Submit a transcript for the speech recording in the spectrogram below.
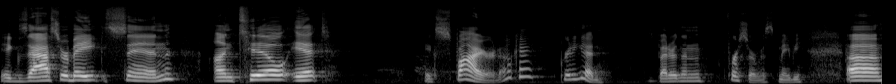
exacerbate sin until it expired. Okay, pretty good better than first service, maybe. Uh,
